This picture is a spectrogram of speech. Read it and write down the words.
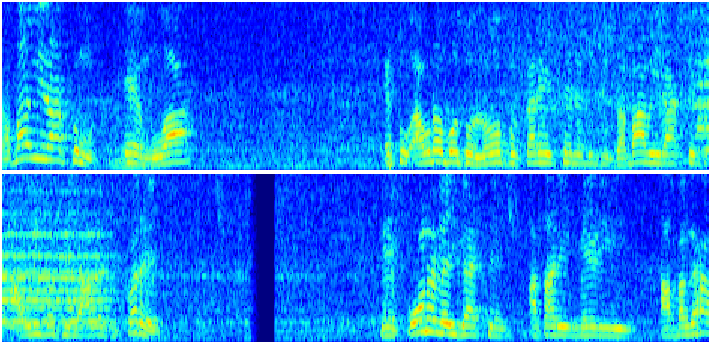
દબાવી રાખું. એ મુઆ એ તું આવડો બધો લોભ કરે છે ને બીજું દબાવી રાખે છે આવડી બધી લાલચ કરે, તે કોણ લઈ ગયા છે? આ તારી મેળી, આ બગા,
